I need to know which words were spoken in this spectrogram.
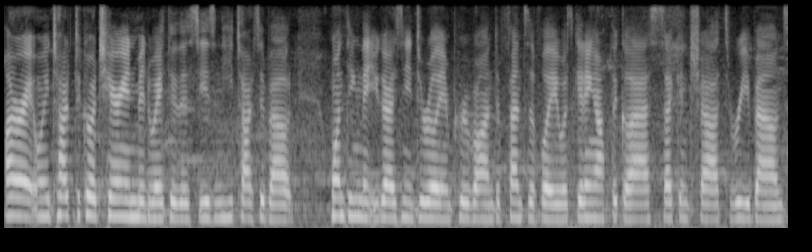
All right, when we talked to Coach Herrion midway through the season, he talked about one thing that you guys need to really improve on defensively was getting off the glass, second shots, rebounds.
